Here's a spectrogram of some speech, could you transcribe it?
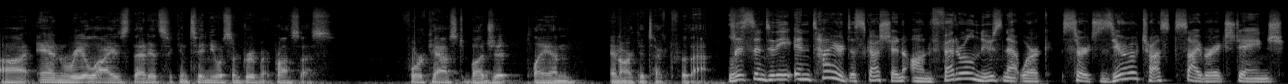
uh, and realize that it's a continuous improvement process. Forecast, budget, plan, and architect for that. Listen to the entire discussion on Federal News Network. Search Zero Trust Cyber Exchange.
